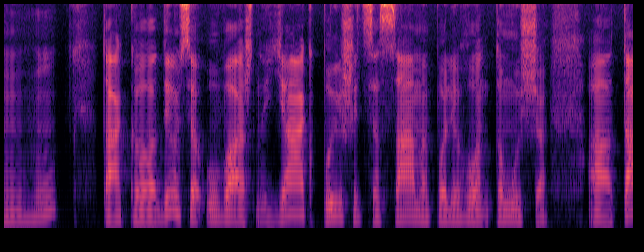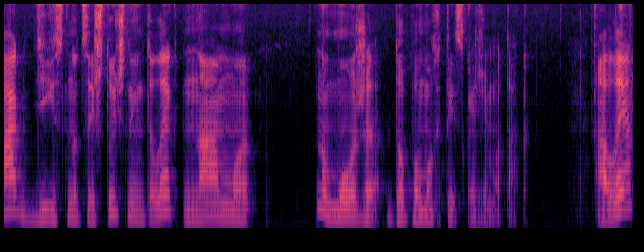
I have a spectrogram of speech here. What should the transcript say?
Угу. Так, е, дивимося уважно, як пишеться саме полігон. Тому що а, так, дійсно, цей штучний інтелект нам е, ну, може допомогти, скажімо так. Але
